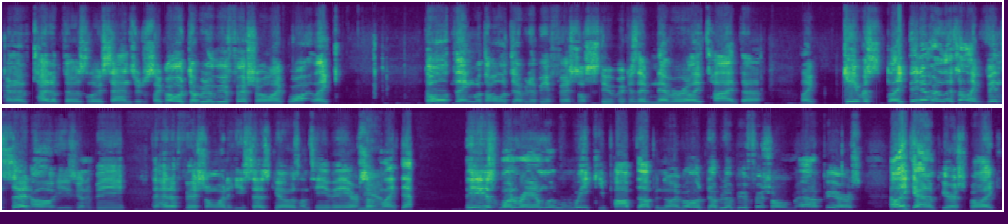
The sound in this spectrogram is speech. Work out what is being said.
kind of tied up those loose ends. They're just like, oh, WWE official. Like, what? Like, the whole thing with the whole WWE official stupid because they've never really tied the like gave us like they never. It's not like Vince said, oh, he's going to be the head official and what he says goes on TV or something Yeah. like that. They just one random little week he popped up and they're like, oh, WWE official Adam Pearce. I like Adam Pearce, but like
